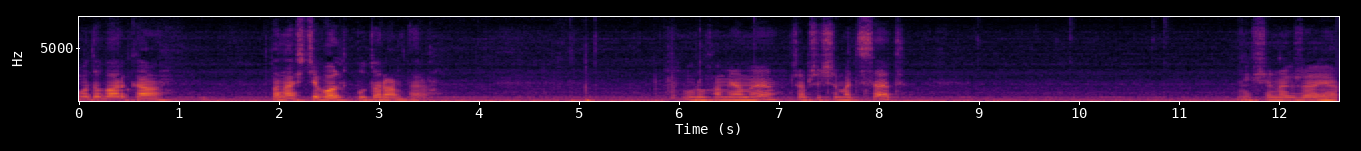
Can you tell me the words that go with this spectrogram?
Ładowarka 12 V 1,5 ampera. Uruchamiamy. Trzeba przytrzymać set. Niech się nagrzeje.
